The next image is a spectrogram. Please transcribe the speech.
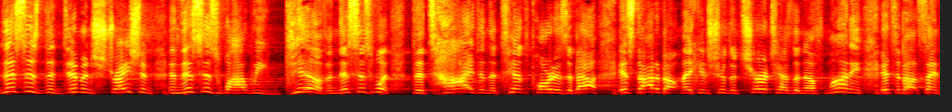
This is the demonstration, and this is why we give, and this is what the tithe and the tenth part is about. It's not about making sure the church has enough money. It's about saying,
